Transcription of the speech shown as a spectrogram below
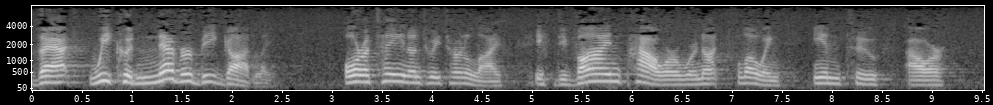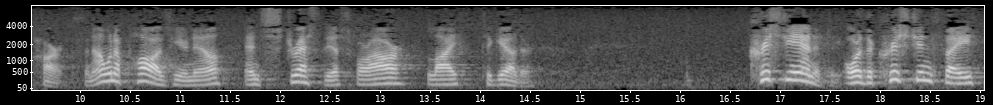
that we could never be godly or attain unto eternal life if divine power were not flowing into our hearts. And I want to pause here now and stress this for our life together. Christianity or the Christian faith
